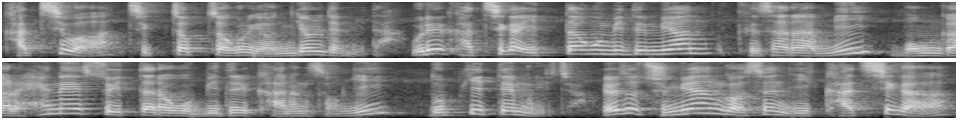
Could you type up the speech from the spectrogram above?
가치와 직접적으로 연결됩니다. 우리가 가치가 있다고 믿으면 그 사람이 뭔가를 해낼 수 있다라고 믿을 가능성이 높기 때문이죠. 여기서 중요한 것은 이 가치가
